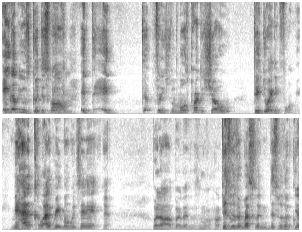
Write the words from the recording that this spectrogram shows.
AEW was good this week. Um, it it for the most part the show didn't do anything for me. I mean, it had a lot of great moments in it. Yeah. But uh, but let's move on. This was a wrestling. This was a yeah, great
